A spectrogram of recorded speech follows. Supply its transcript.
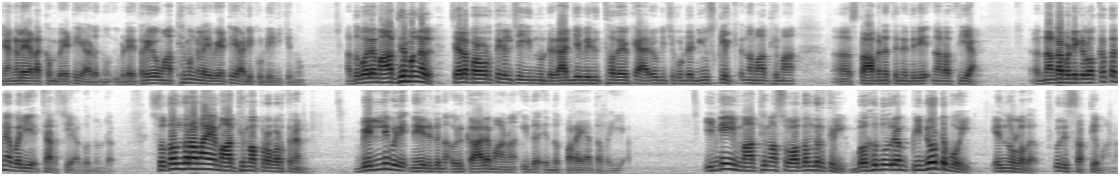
ഞങ്ങളെ അടക്കം വേട്ടയാടുന്നു. ഇവിടെ എത്രയോ മാധ്യമങ്ങളെ വേട്ടയാടിക്കൊണ്ടിരിക്കുന്നു. അതുപോലെ മാധ്യമങ്ങൾ ചില പ്രവർത്തികൾ ചെയ്യുന്നുണ്ട്. രാജ്യവിരുദ്ധതയൊക്കെ ആരോപിച്ചുകൊണ്ട് ന്യൂസ് ക്ലിക്ക് എന്ന മാധ്യമ സ്ഥാപനത്തിനെതിരെ നടത്തിയ നടപടികളൊക്കെ തന്നെ വലിയ ചർച്ചയാകുന്നുണ്ട്. സ്വതന്ത്രമായ മാധ്യമ പ്രവർത്തനം വെല്ലുവിളി നേരിടുന്ന ഒരു കാലമാണ് ഇത് എന്ന് പറയാതെ വയ്യ. ഇന്ത്യയും മാധ്യമ സ്വാതന്ത്ര്യത്തിൽ ബഹുദൂരം പിന്നോട്ട് പോയി എന്നുള്ളത് ഒരു സത്യമാണ്.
